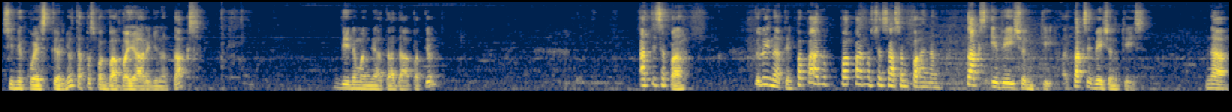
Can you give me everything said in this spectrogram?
sinequester nyo tapos pagbabayarin nyo ng tax? Hindi naman yata dapat yun. At isa pa, tuloy natin, paano, paano siya sasampahan ng tax evasion case, tax evasion case na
